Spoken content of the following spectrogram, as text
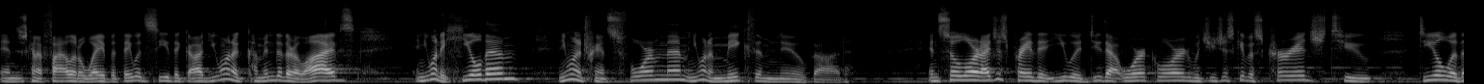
and just kind of file it away, but they would see that God, you want to come into their lives and you want to heal them and you want to transform them and you want to make them new, God. And so, Lord, I just pray that you would do that work, Lord. Would you just give us courage to deal with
